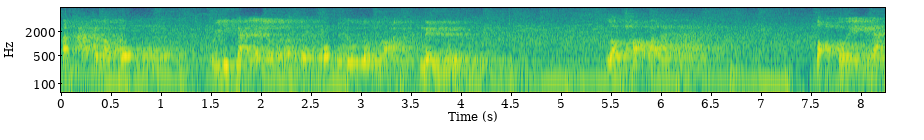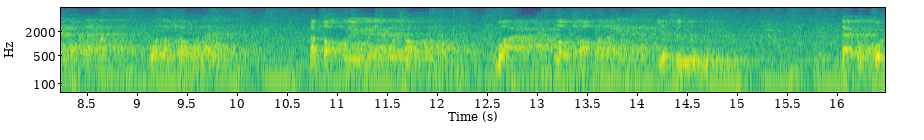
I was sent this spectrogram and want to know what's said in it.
ถ้าถามสำหรับผมวิธีการเล่นรถสำหรับผมผมจะดูรถก่อนหนึ่งเราชอบอะไร ตอบตัวเองไม่ได้ก่อนนะครับ ว่าเราชอบอะไร ถ้าตอบตัวเองไม่ได้ว่าชอบว่าเราชอบอะไรอย่าซื้อ แต่บางคน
